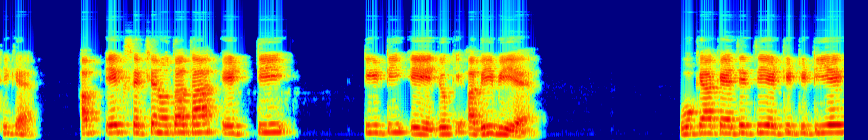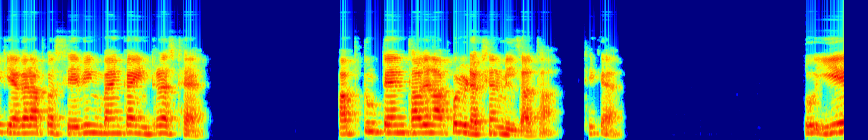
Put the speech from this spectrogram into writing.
ठीक है? अब एक सेक्शन होता था एट्टी टी टी ए जो कि अभी भी है। वो क्या कहती थी एट्टी टी टी ए कि अगर आपका सेविंग बैंक का इंटरेस्ट है अप टू टेन थाउज़ेंड आपको रिडक्शन मिलता था, ठीक है? तो ये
